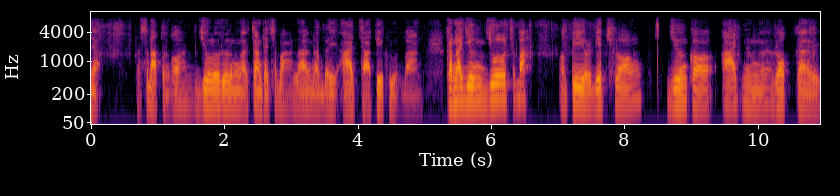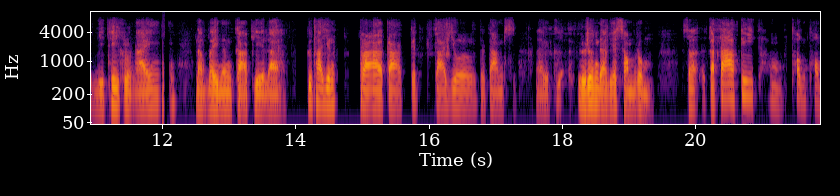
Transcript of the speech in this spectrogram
អ្នកស្ដាប់ទាំងអស់យល់រឿងនឹងឲ្យកាន់តែច្បាស់ឡើងដើម្បីអាចការពារខ្លួនបានកាលណាយើងយល់ច្បាស់អំពីរបៀបឆ្លង យើងក៏អាចនឹងរកវិធីខ្លួនឯងដើម្បីនឹងការពារដែរគឺថាយើងប្រើការគិតការយល់ទៅតាមរឿងដែលវាសមរម្យកត្តាទីធំធំ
